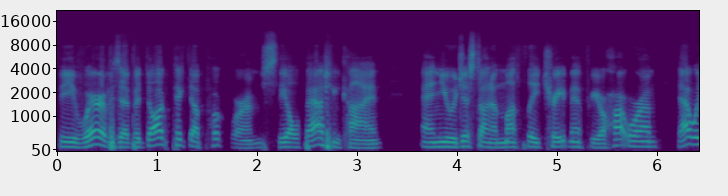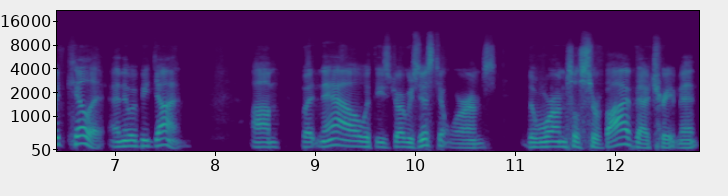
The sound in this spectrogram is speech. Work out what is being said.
be aware of is that if a dog picked up hookworms, the old-fashioned kind, and you were just on a monthly treatment for your heartworm, that would kill it and it would be done. Um, but now with these drug-resistant worms, the worms will survive that treatment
